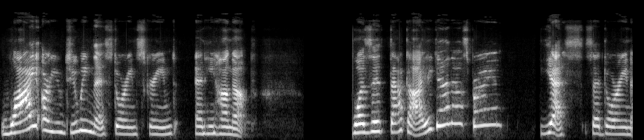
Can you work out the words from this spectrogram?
"Why are you doing this?" Doreen screamed, and he hung up. Was it that guy again? asked Brian. Yes, said Doreen.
